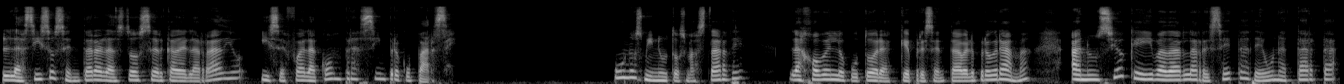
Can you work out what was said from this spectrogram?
Las hizo sentar a las dos cerca de la radio y se fue a la compra sin preocuparse. Unos minutos más tarde, la joven locutora que presentaba el programa anunció que iba a dar la receta de una tarta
